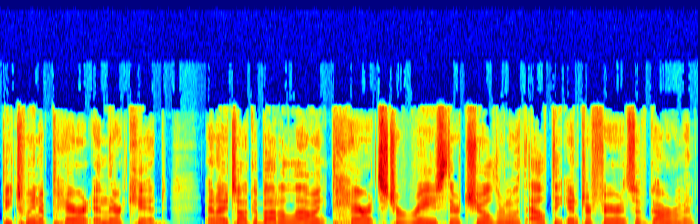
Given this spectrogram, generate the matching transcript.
between a parent and their kid and I talk about allowing parents to raise their children without the interference of government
